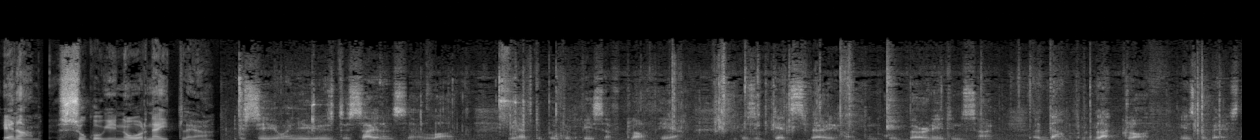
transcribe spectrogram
enam sugugi noor näitleja. You see, when you use the silencer a lot, you have to put a piece of cloth here because it gets very hot and could burn it inside. A damp black cloth is the best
